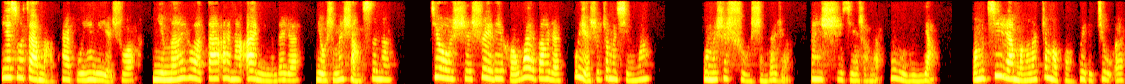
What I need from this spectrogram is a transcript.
耶稣在马太福音里也说：“你们若单爱那爱你们的人，有什么赏赐呢？就是税吏和外邦人，不也是这么行吗？我们是属神的人，跟世界上的不一样。我们既然蒙了这么宝贵的救恩，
